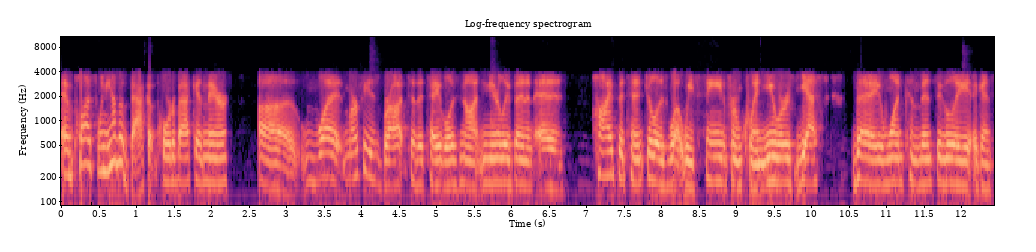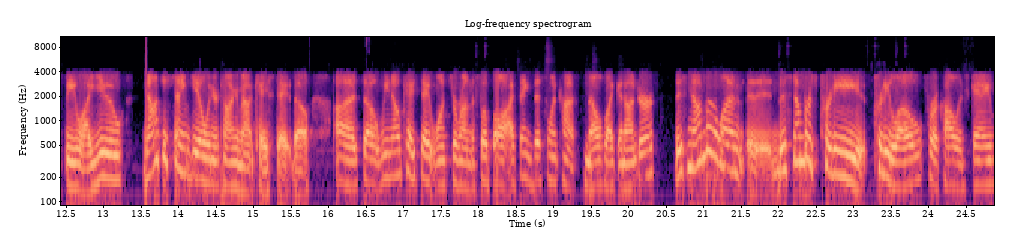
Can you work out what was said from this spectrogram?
And plus, when you have a backup quarterback in there, uh, what Murphy has brought to the table has not nearly been as high potential as what we've seen from Quinn Ewers. Yes, they won convincingly against BYU. Not the same deal when you're talking about K State, though. Uh, so we know K State wants to run the football. I think this one kind of smells like an under. This number one, uh, this number is pretty pretty low for a college game.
